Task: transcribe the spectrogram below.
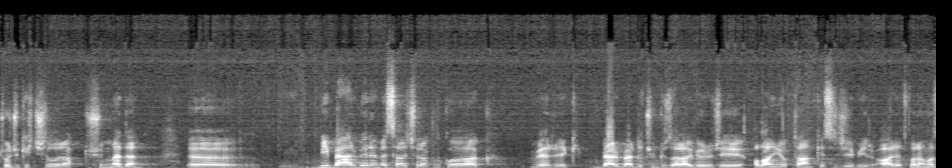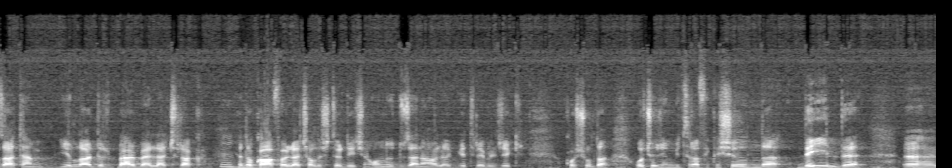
çocuk işçi olarak düşünmeden e, bir berbere mesela çıraklık olarak vererek, berberde çünkü zarar göreceği alan yok, tam kesici bir alet var ama zaten yıllardır berberler çırak ya da kuaförler çalıştırdığı için onu düzenli hale getirebilecek koşulda. O çocuğun bir trafik ışığında değil de e,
